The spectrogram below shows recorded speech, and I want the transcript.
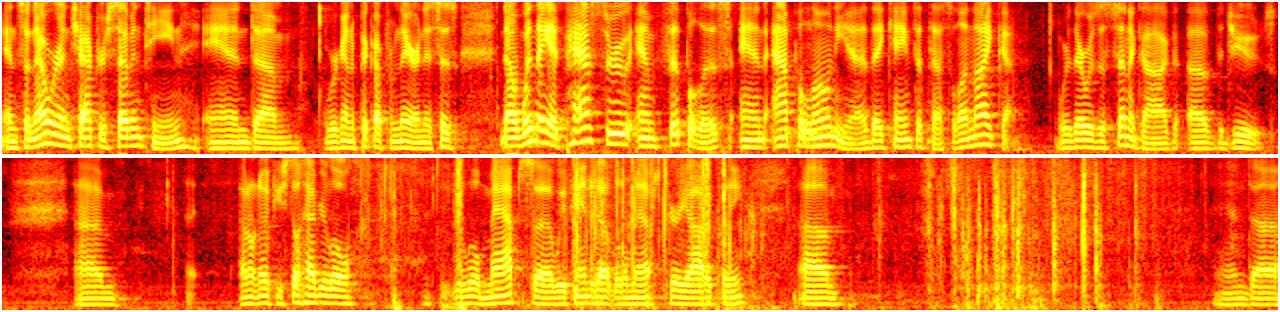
And so now we're in chapter 17, and um, we're going to pick up from there. And it says, Now when they had passed through Amphipolis and Apollonia, they came to Thessalonica where there was a synagogue of the Jews. Um, I don't know if you still have your little your little maps. Uh, we've handed out little maps periodically. Um, and uh,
